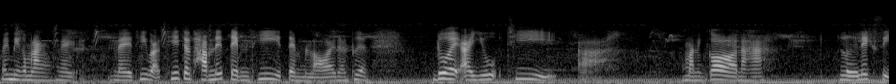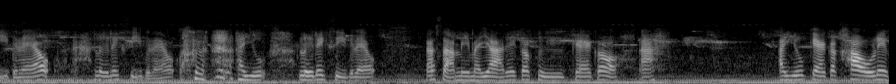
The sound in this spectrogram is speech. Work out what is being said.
ไม่มีกำลังในในที่แบบที่จะทำได้เต็มที่เต็มร้อยนะเพื่อนด้วยอายุที่มันก็นะคะเลยเลขสี่ไปแล้วนะเลยเลขสี่ไปแล้ว อายุเลยเลขสี่ไปแล้วแล้วสามีมายาเนี่ยก็คือแกก็นะอายุแกก็เข้าเลข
